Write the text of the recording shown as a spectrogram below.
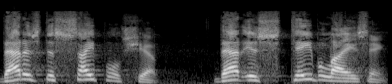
That is discipleship. That is stabilizing,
